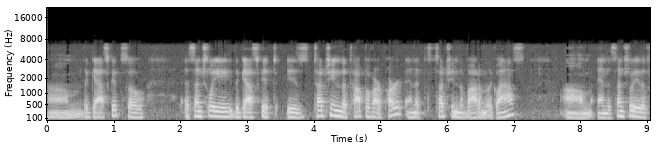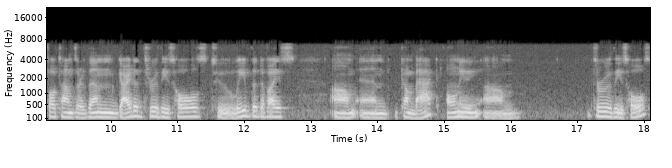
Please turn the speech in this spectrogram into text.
um, the gasket so essentially the gasket is touching the top of our part and it's touching the bottom of the glass. Um, and essentially the photons are then guided through these holes to leave the device um, and come back only um, through these holes,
